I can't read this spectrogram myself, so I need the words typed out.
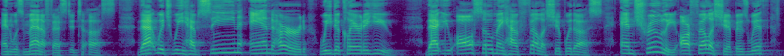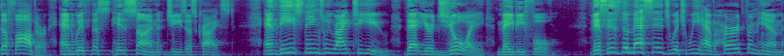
and was manifested to us. That which we have seen and heard, we declare to you, that you also may have fellowship with us. And truly, our fellowship is with the Father and with the, his Son, Jesus Christ. And these things we write to you, that your joy may be full. This is the message which we have heard from him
